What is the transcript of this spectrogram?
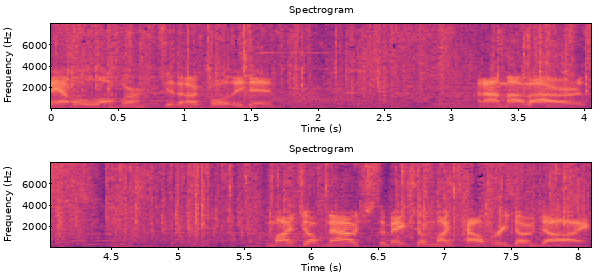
They have a lot more infantry than I thought they did. And I'm out of arrows. My job now is just to make sure my cavalry don't die.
